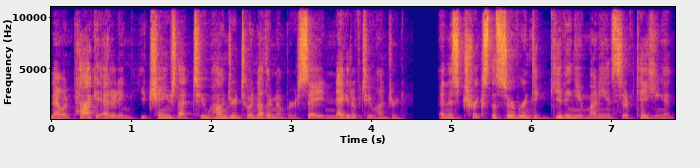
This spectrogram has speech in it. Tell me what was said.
Now in packet editing, you change that 200 to another number, say negative 200, and this tricks the server into giving you money instead of taking it.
